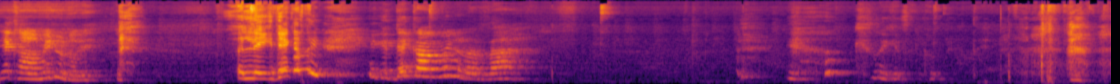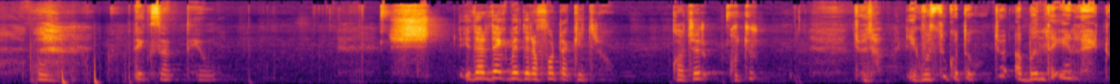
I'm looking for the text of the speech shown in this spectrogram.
દેખાવા મીઠું ને હવે એટલે એ દેખાતી એ કે દેખાવ મને ને વાહ देख सकते हो श्श्श, इधर देख मैं तेरा फोटो खींच रहा हूँ કચર જો જોજો એક વસ્તુ કહું જો, આ બંધ થઈ ગયા લાઈટ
